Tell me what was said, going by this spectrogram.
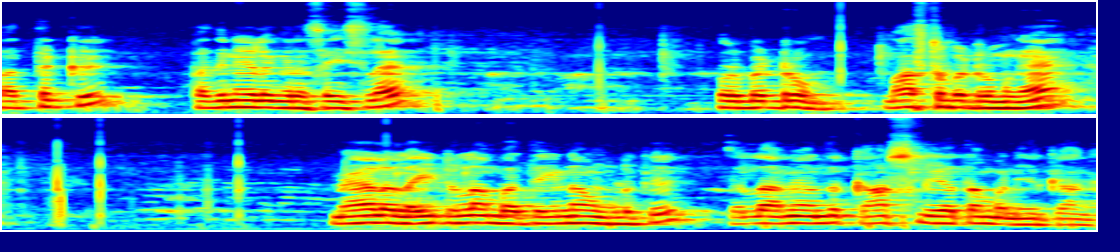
பத்துக்கு பதினேழுங்கிற சைஸில் ஒரு பெட்ரூம் மாஸ்டர் பெட்ரூமுங்க மேலே லைட்டெல்லாம் பார்த்தீங்கன்னா உங்களுக்கு எல்லாமே வந்து காஸ்ட்லியாக தான் பண்ணியிருக்காங்க.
